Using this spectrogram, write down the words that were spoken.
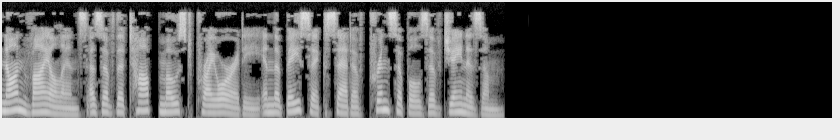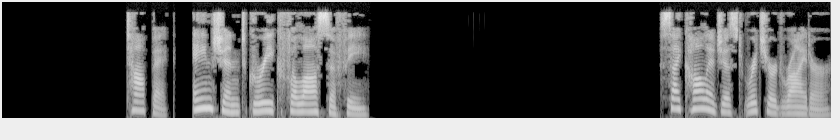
Non-violence is of the top-most priority in the basic set of principles of Jainism. Ancient Greek philosophy Psychologist Richard Ryder,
